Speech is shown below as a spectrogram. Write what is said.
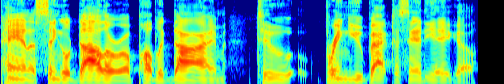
paying a single dollar or a public dime to bring you back to San Diego."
